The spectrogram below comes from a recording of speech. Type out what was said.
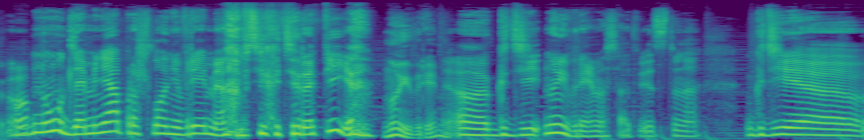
«А, Ну, для меня прошло не время, а психотерапия. Ну и время. Э, где, ну и время, соответственно, где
